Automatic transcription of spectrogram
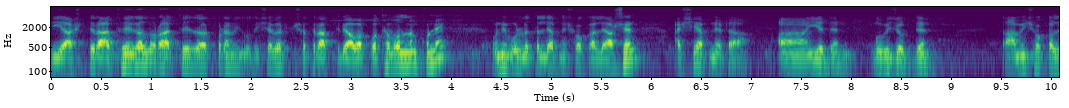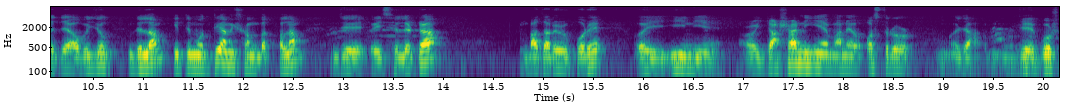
দিয়ে আসতে রাত হয়ে গেল। রাত হয়ে যাওয়ার পর আমি অতি সাহেবের সাথে রাত্রে আবার কথা বললাম ফোনে। উনি বলল তাহলে আপনি সকালে আসেন। আসে আপনি আহ, ইয়ে দেন, অভিযোগ দেন। তা আমি সকালে যে অভিযোগ দিলাম, ইতিমধ্যে আমি সংবাদ পেলাম যে এই ছেলেটা বাজারের উপরে ওই ই নিয়ে, ওই ডাঁসা নিয়ে মানে অস্ত্র যা- গোশ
